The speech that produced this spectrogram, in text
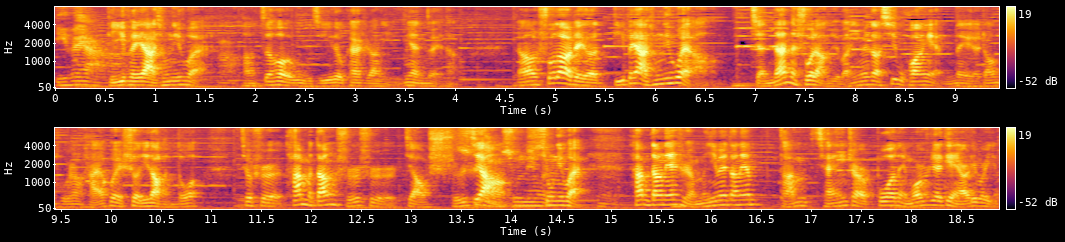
迪菲亚，——迪菲亚兄弟会啊，啊。最后五集就开始让你面对它。然后说到这个迪菲亚兄弟会啊，简单的说两句吧，因为到西部荒野的那个张图上还会涉及到很多。就是他们当时是叫石匠兄弟会兄弟会，嗯他们当年是什么？因为当年咱们前一阵儿播那《魔兽世界》电影里边已经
